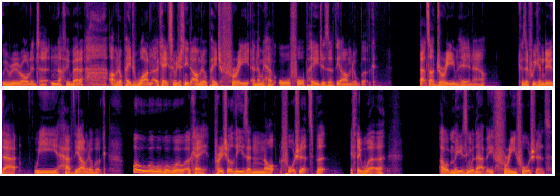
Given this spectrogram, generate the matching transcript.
we re-roll into nothing better. Armadyl page one. Okay, so we just need Armadyl page three, and then we have all four pages of the Armadyl book. That's our dream here now. Because if we can do that, we have the Armadyl book. Whoa, whoa, whoa, whoa, whoa. Okay, pretty sure these are not fortunates, but if they were, how amazing would that be? Three fortunates.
